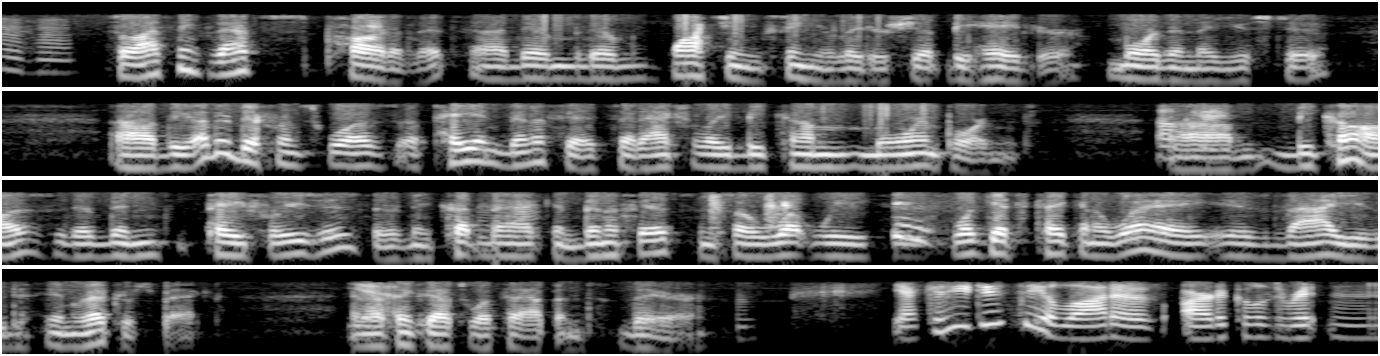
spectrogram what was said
Mm-hmm. So I think that's part of it. Uh, they're they're watching senior leadership behavior more than they used to. Uh, the other difference was uh, pay and benefits had actually become more important. Okay. Um, because there have been pay freezes, there have been cutback in benefits, and so what we what gets taken away is valued in retrospect. and yes. I think that's what's happened there. Yeah, because you do see a lot of articles written,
